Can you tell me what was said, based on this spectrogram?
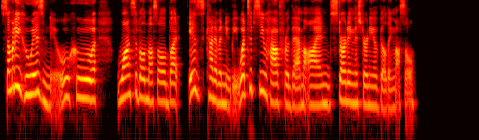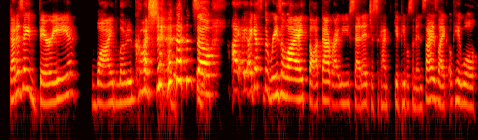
somebody who is new, who wants to build muscle, but is kind of a newbie. What tips do you have for them on starting this journey of building muscle? That is a very wide loaded question. so I, I guess the reason why I thought that right when you said it, just to kind of give people some insight, is like, okay, well,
